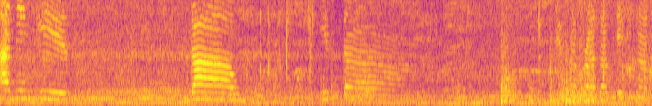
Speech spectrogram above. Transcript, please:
Adding if the if the if the product is not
